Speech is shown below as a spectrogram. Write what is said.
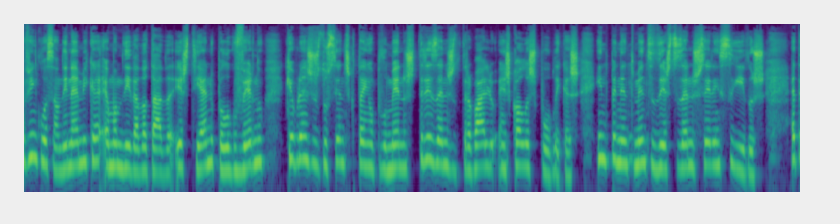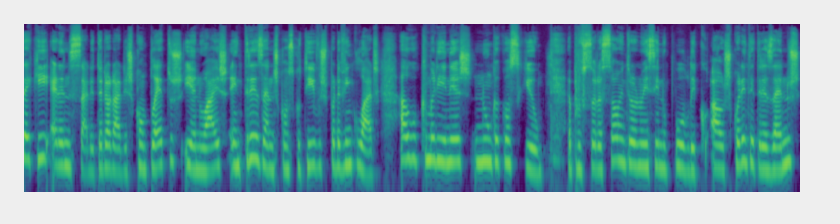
a vinculação dinâmica é uma medida adotada este ano pelo Governo que abrange os docentes que tenham pelo menos três anos de trabalho em escolas públicas, independentemente destes anos serem seguidos. Até aqui era necessário ter horários completos e anuais em três anos consecutivos para vincular, algo que Maria Inês nunca conseguiu. A professora só entrou no ensino público aos 43 anos,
